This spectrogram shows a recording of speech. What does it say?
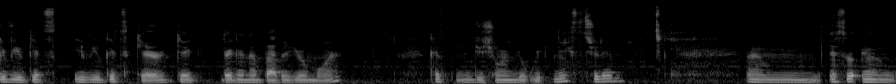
if you get if you get scared they they're gonna bother you more. Because you're showing your weakness to them. Um, eso um,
